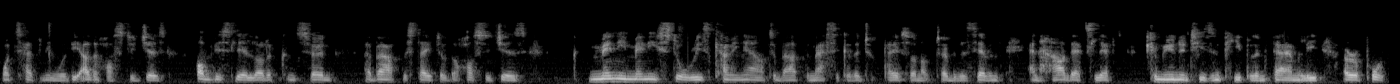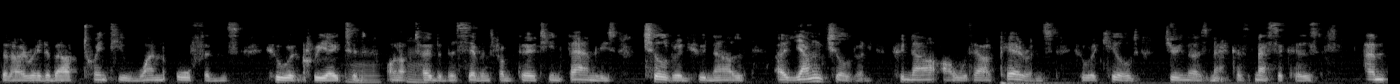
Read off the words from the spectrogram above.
what's happening with the other hostages. Obviously a lot of concern about the state of the hostages. Many, many stories coming out about the massacre that took place on October the 7th and how that's left communities and people and family. A report that I read about 21 orphans who were created mm, on mm. October the 7th from 13 families, children who now are young children who now are without parents who were killed during those massacres. Um,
